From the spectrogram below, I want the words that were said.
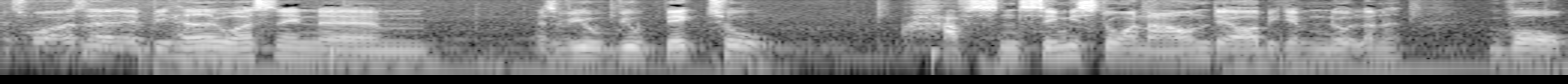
Jeg tror også, at vi havde jo også sådan en... Øh, altså, vi er vi er jo begge to haft sådan semi-store navne deroppe igennem nullerne, hvor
